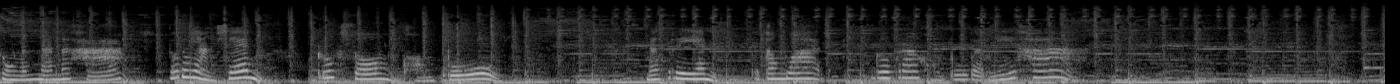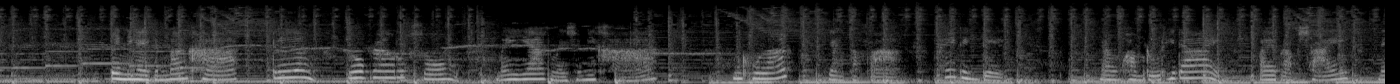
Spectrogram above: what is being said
ทรงนั้นๆนะคะยกตัวอย่างเช่น รูปทรงของปู นักเรียนจะต้องวาด รูปร่างของปูแบบนี้ค่ะ เป็นยังไงกันบ้างคะ เรื่องรูปร่างรูปทรง ไม่ยากเลยใช่ไหมคะคุณครูรักอยากจะฝากให้เด็กๆนำความรู้ที่ได้ไปปรับใช้ใน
